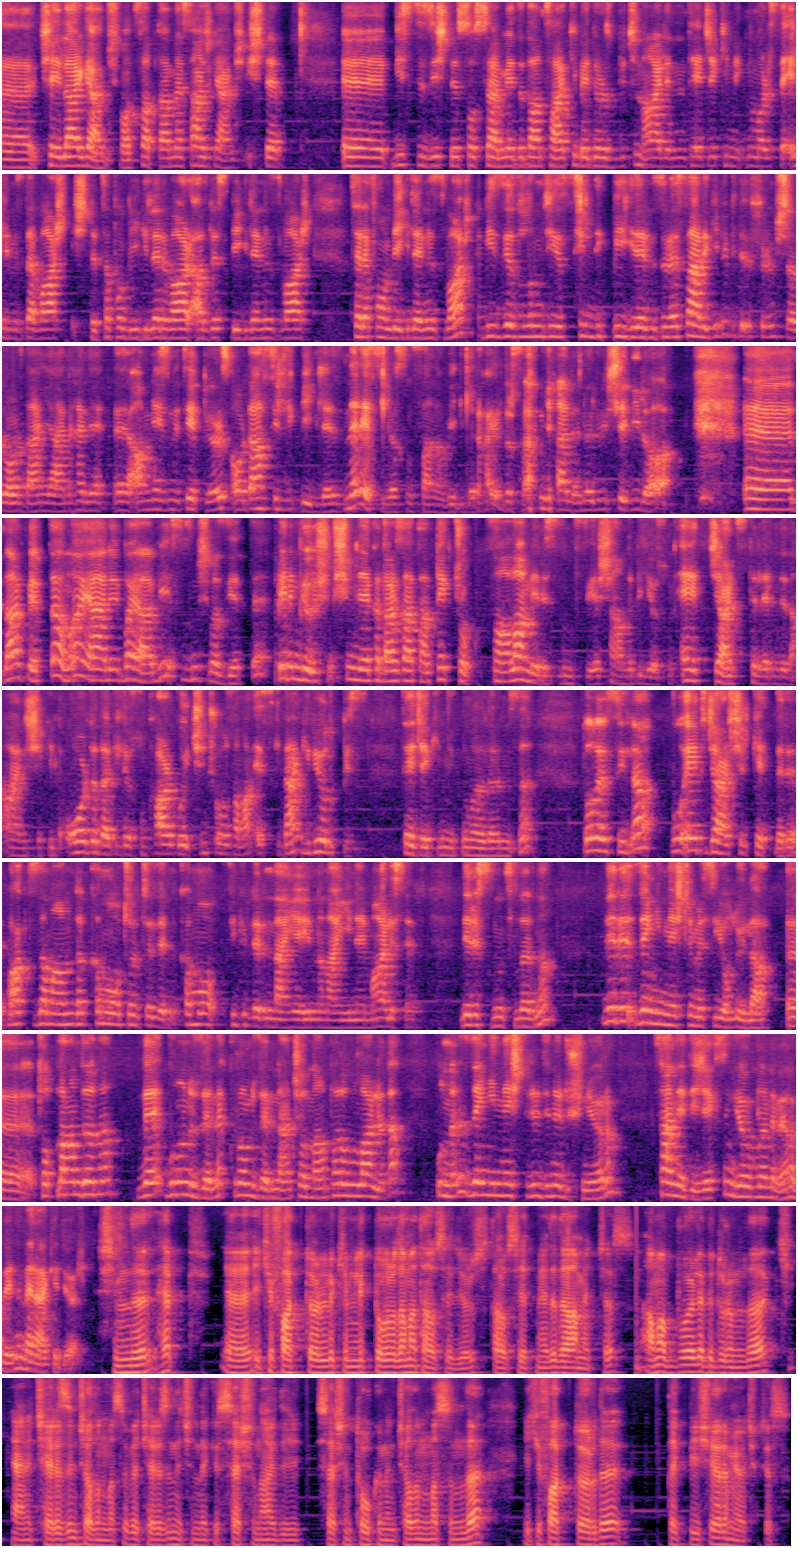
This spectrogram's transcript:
şeyler gelmiş. WhatsApp'tan mesaj gelmiş. İşte e, biz sizi işte sosyal medyadan takip ediyoruz. Bütün ailenin TC kimlik numarası elimizde var. İşte tapu bilgileri var, adres bilgileriniz var, telefon bilgileriniz var. Biz yazılımcıyız, sildik bilgilerinizi vesaire gibi bir de üfürmüşler oradan yani. Hani e, amme hizmeti yapıyoruz, oradan sildik bilgilerinizi. Nereye siliyorsun sen o bilgileri? Hayırdır sen yani öyle bir şey değil o. E, Dark Web'de ama yani bayağı bir sızmış vaziyette. Benim görüşüm şimdiye kadar zaten pek çok sağlam veri sızıntısı yaşandı biliyorsun. E-ticaret sitelerinde de aynı şekilde. Orada da biliyorsun kargo için çoğu zaman eskiden giriyorduk biz TC kimlik numaralarımızı. Dolayısıyla bu e-ticaret şirketleri vakti zamanında kamu otoritelerinin, kamu figürlerinden yayınlanan yine maalesef veri sızıntılarının veri zenginleştirmesi yoluyla e, toplandığını ve bunun üzerine Chrome üzerinden çalınan parolalarla da bunların zenginleştirildiğini düşünüyorum. Sen ne diyeceksin? Yorumlarını ve haberini merak ediyorum. Şimdi hep iki faktörlü kimlik doğrulama tavsiye ediyoruz. Tavsiye etmeye de devam edeceğiz. Ama böyle bir durumda yani çerezin çalınması ve çerezin içindeki session ID, session token'ın çalınmasında iki faktörde pek bir işe yaramıyor açıkçası.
